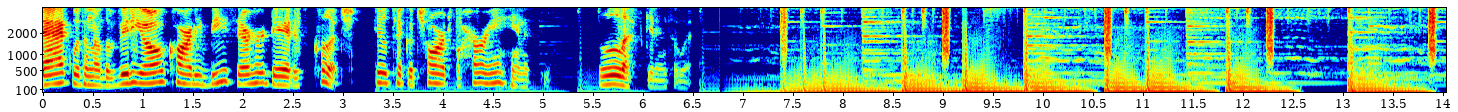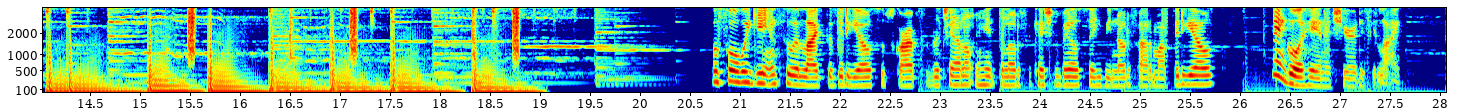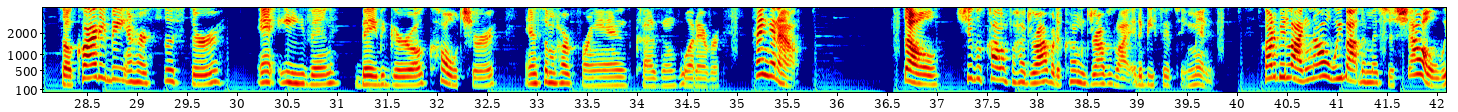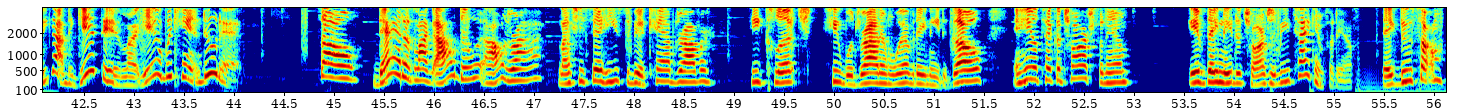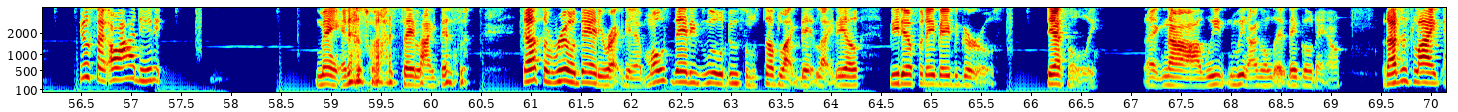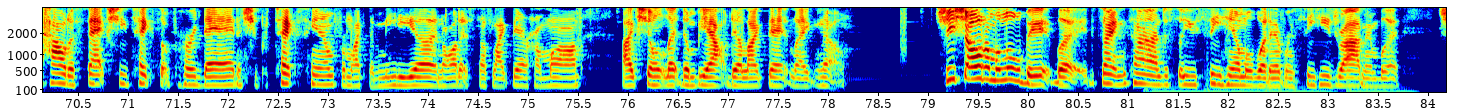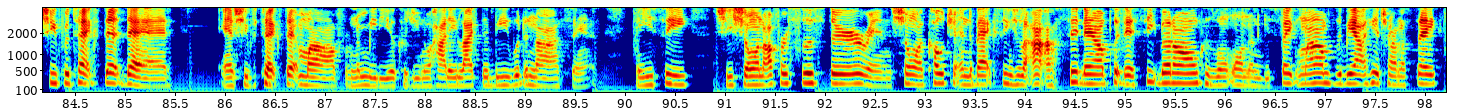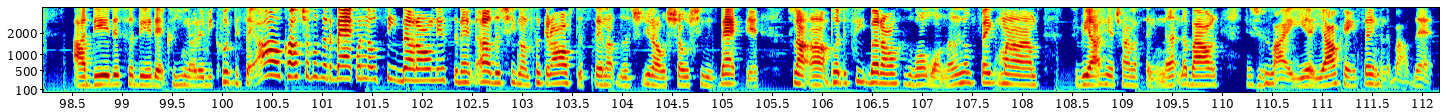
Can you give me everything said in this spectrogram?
Back with another video, Cardi B said her dad is clutch. He'll take a charge for her and Hennessy. Let's get into it. Before we get into it, like the video, subscribe to the channel, and hit the notification bell so you'll be notified of my videos. And go ahead and share it if you like. So Cardi B and her sister, and even baby girl Kulture, and some of her friends, cousins, whatever, hanging out. So she was calling for her driver to come. The driver's like, it'll be 15 minutes. Cardi B like, no, we about to miss the show. We got to get there. Like, yeah, we can't do that. So dad is like, I'll do it. I'll drive. Like she said, he used to be a cab driver. He clutch. He will drive them wherever they need to go, and he'll take a charge for them if they need a charge to be taken for them. They do something, he'll say, "Oh, I did it." Man, that's what I say. Like that's a, that's a real daddy right there. Most daddies will do some stuff like that. Like they'll be there for their baby girls. Definitely. Like nah, we we not gonna let that go down. But I just like how the fact she takes up for her dad and she protects him from like the media and all that stuff like that. Her mom, like she don't let them be out there like that. Like no, she showed him a little bit, but at the same time, just so you see him or whatever and see he driving. But she protects that dad and she protects that mom from the media because you know how they like to be with the nonsense. And you see, she's showing off her sister and showing Kulture in the back seat. She's like, uh uh sit down, put that seatbelt on because we don't want none of these fake moms to be out here trying to say, I did this or did that. Because, you know, they be quick to say, oh, Kulture was in the back with no seatbelt on, this and that and other. She done took it off to stand up to, you know, show she was back there. She's like, uh, put the seatbelt on because we don't want none of them fake moms to be out here trying to say nothing about it. And she was like, yeah, y'all can't say nothing about that.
